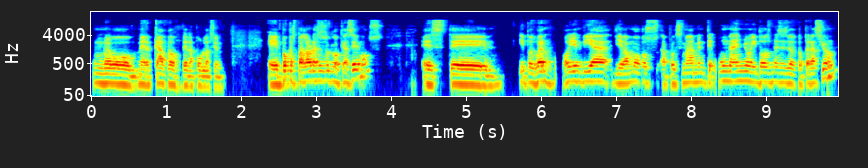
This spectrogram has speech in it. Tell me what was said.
un nuevo mercado de la población. En pocas palabras, eso es lo que hacemos. Este, y pues bueno, hoy en día llevamos aproximadamente un año y dos meses de operación.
